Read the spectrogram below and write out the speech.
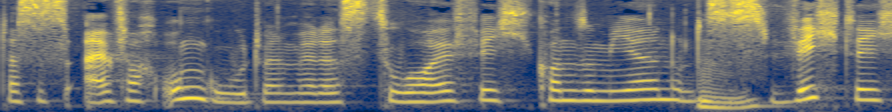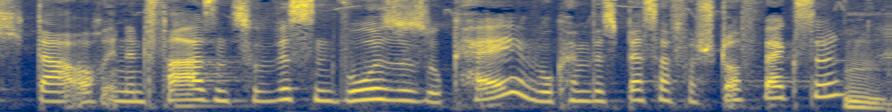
das ist einfach ungut, wenn wir das zu häufig konsumieren. Und es mhm. ist wichtig, da auch in den Phasen zu wissen, wo ist es okay, wo können wir es besser verstoffwechseln mhm.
